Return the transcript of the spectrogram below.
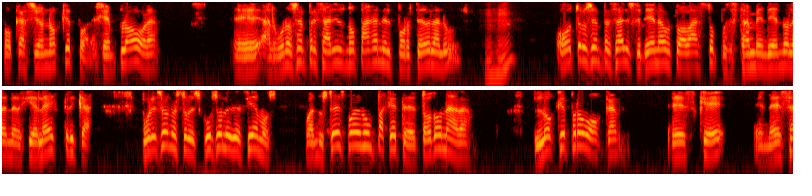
ocasionó que, por ejemplo, ahora eh, algunos empresarios no pagan el porteo de la luz. Otros empresarios que tienen autoabasto, pues están vendiendo la energía eléctrica. Por eso en nuestro discurso les decíamos, cuando ustedes ponen un paquete de todo o nada, lo que provocan es que en ese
